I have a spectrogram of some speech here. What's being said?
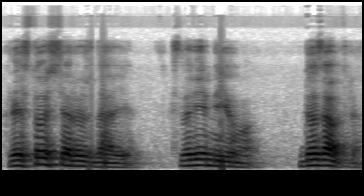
Христос ся рождає. Славімо Його. До завтра!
